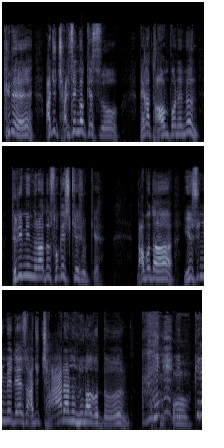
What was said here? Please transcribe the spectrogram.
그래. 아주 잘 생각했어. 내가 다음번에는 드림이 누나도 소개시켜 줄게. 나보다 예수님에 대해서 아주 잘 아는 누나거든. 어, 그래.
